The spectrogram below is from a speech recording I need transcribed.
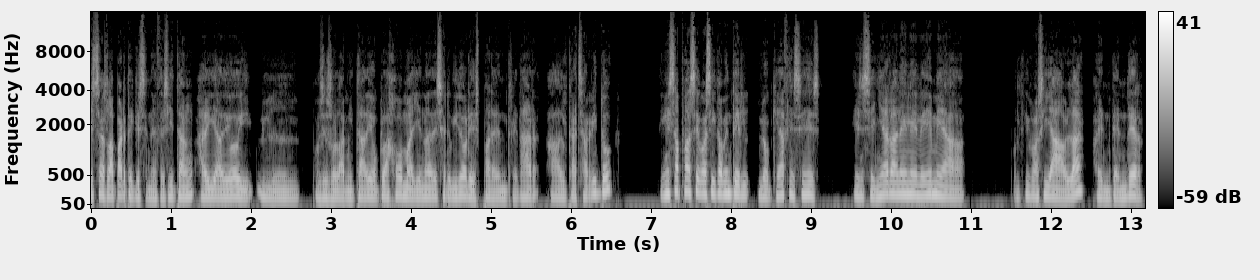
esa es la parte que se necesitan a día de hoy, pues eso, la mitad de Oklahoma llena de servidores para entrenar al cacharrito. En esa fase, básicamente, lo que haces es enseñar al LLM a, por decirlo así, a hablar, a entender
